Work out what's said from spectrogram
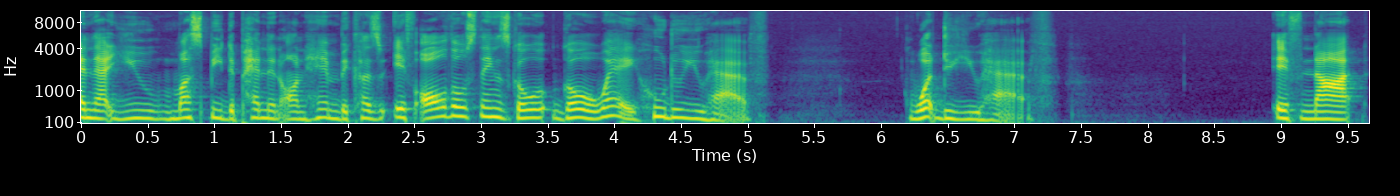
And that you must be dependent on him because if all those things go go away, who do you have? What do you have? If not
